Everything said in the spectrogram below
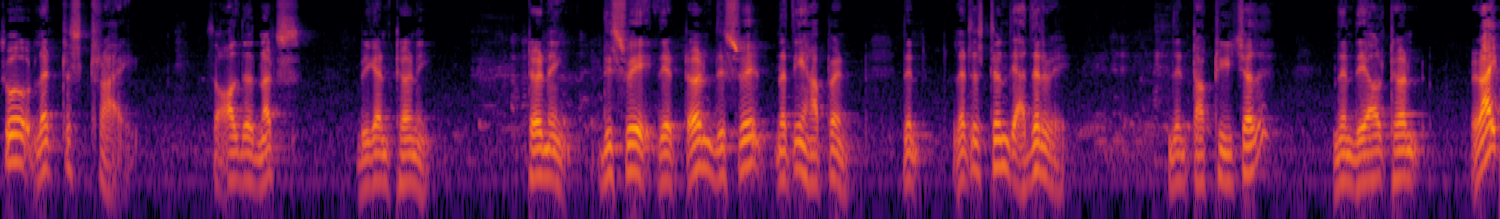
So let us try. So all the nuts began turning, turning this way. They turned this way, nothing happened. Then let us turn the other way. Then talk to each other. Then they all turned right.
